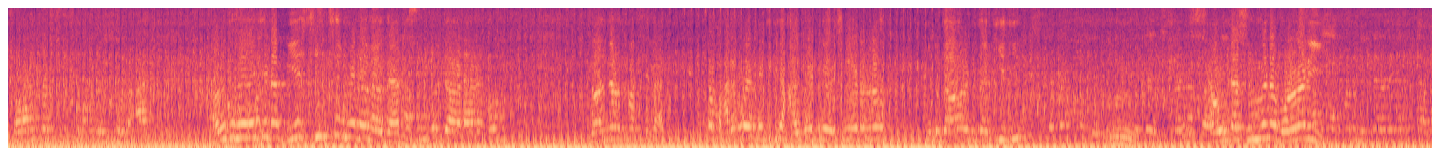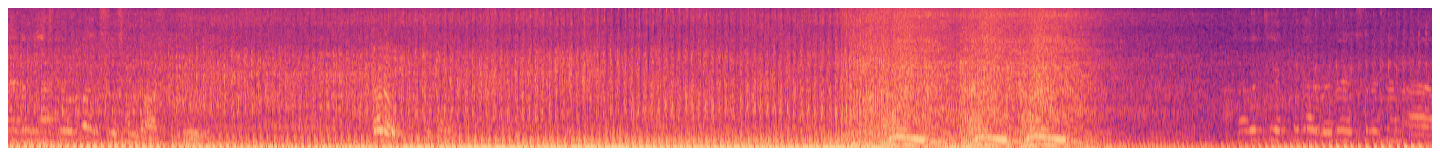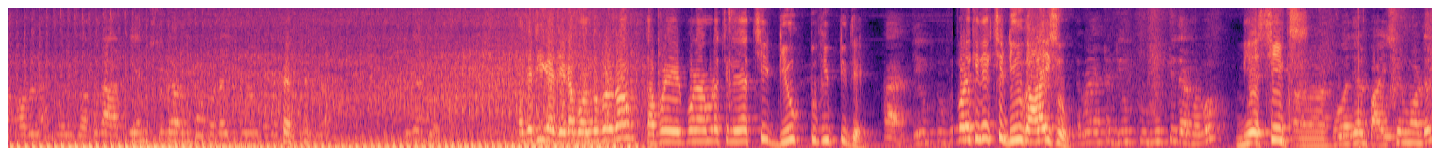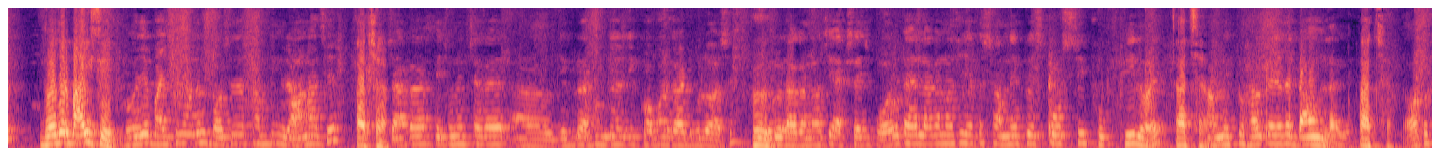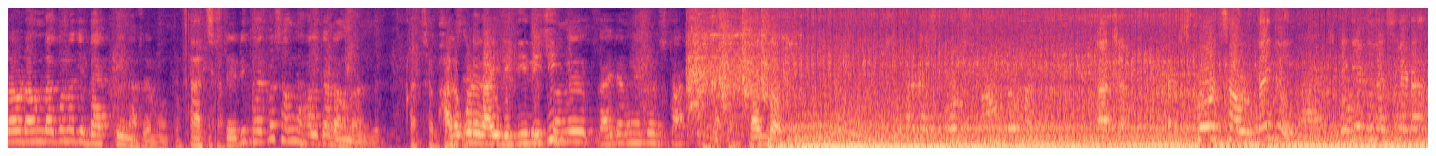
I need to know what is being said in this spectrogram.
সমান্তরাল আছে আমি তো ভেবেছি এটা বিএস সিক্স এর মডেল হবে এত সুন্দর জায়গাটা এরকম জল করছে না তো ভালো করে দেখি হালকা একটু এক্সিলেটার হলো একটু দাও, একটু দেখিয়ে দিই। সাউন্ডটা শুনবে না, বড় গাড়ি চলো। হবে না। আচ্ছা ঠিক আছে এটা বন্ধ করে দাও। তারপরে এরপরে আমরা চলে যাচ্ছি ডিউক টু ফিফটিতে হ্যাঁ ডিউক টু এরপরে কি দেখছি? ডিউক আড়াইশো। এবার একটা ডিউক টু ফিফটি দেখাবো। বিএস সিক্স দু হাজার বাইশের মডেল দু হাজার বাইশে? দু হাজার বাইশের মডেল দশ হাজার সামথিং রান আছে। আচ্ছা। চাকার পেছনের চাকায় যেগুলো এখনকার যে কভার গার্ডগুলো আছে সেগুলো লাগানো আছে এক সাইজ বড় টায়ার লাগানো আছে যাতে সামনে একটু স্পোর্টসি ফিল হয়। আচ্ছা। সামনে একটু হালকা যাতে ডাউন লাগে। আচ্ছা। অতটাও ডাউন লাগবে না যে ব্যাক পেইন আসার মতো। আচ্ছা। স্টেডি থাকবে সামনে হালকা ডাউন আসবে। আচ্ছা ভালো করে গাড়ি দেখিয়ে দিয়েছি। সঙ্গে গাড়িটা আমি একবার স্টার্ট করে দেখাই। একদম স্পোর্টস সাউন্ডও থাকে আচ্ছা স্পোর্টস সাউন্ড তাই তো দেখি একটু অ্যাক্সিলেটার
